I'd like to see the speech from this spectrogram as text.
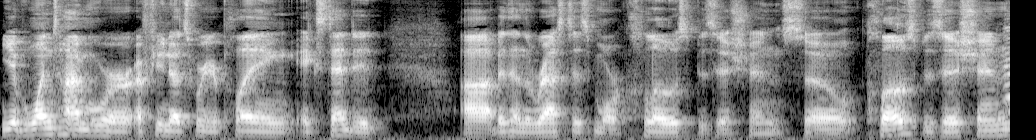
you have one time where a few notes where you're playing extended, uh, but then the rest is more closed position. So closed position.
